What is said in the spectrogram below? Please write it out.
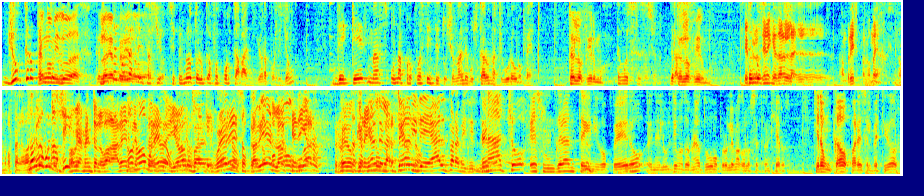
Yo creo que Tengo mis dudas que lo yo haya tengo la pedido. sensación, si primero Toluca fue por Cavani y ahora por De Jong, de que es más una propuesta institucional de buscar una figura europea. Te lo firmo. Tengo esa sensación. Te Gracias. lo firmo. Sí, Tengo pero tiene que dar el, el Ambriz Palomea, si no, no va a estar en la No, banca. no, bueno, Ah, sí. obviamente lo va a ver. No, no, bueno, de Jong, pero sé va- que- bueno, por eso, está bien, lo hago es que jugar, digas, pero no que sea el un delantero marciano. ideal para mi sistema. Nacho es un gran técnico, pero en el último torneo tuvo problemas con los extranjeros, que era un caos parece el vestidor.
